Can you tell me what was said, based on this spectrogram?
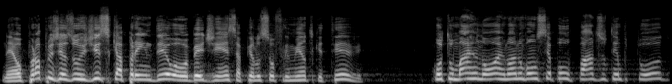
Né? O próprio Jesus disse que aprendeu a obediência pelo sofrimento que teve. Quanto mais nós, nós não vamos ser poupados o tempo todo.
